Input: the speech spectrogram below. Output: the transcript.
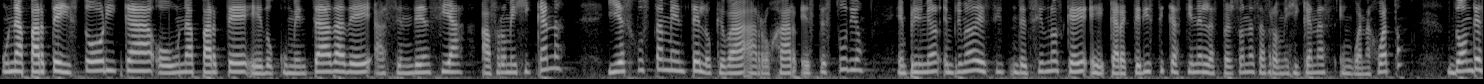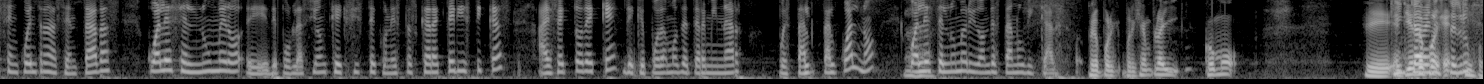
una parte histórica o una parte eh, documentada de ascendencia afromexicana. Y es justamente lo que va a arrojar este estudio. En, primer, en primero decirnos qué eh, características tienen las personas afromexicanas en Guanajuato, dónde se encuentran asentadas, cuál es el número de población que existe con estas características, a efecto de qué, de que podamos determinar pues tal, tal cual, ¿no? Cuál es el número y dónde están ubicadas. Pero, por, ejemplo, ahí, ¿cómo, Eh, ¿Quién entiendo cabe en por- este eh, sí, grupo?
